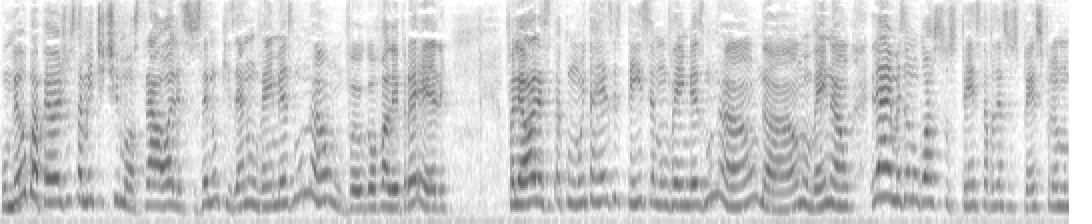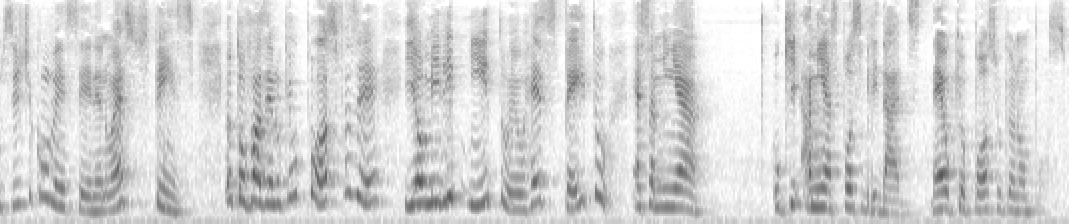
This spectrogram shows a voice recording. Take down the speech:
O meu papel é justamente te mostrar, olha, se você não quiser, não vem mesmo não. Foi o que eu falei para ele. Falei, olha, você tá com muita resistência, não vem mesmo, não, não, não vem não. Ele, ah, mas eu não gosto de suspense, tá fazendo suspense. Falei, eu não preciso te convencer, né? Não é suspense. Eu tô fazendo o que eu posso fazer. E eu me limito, eu respeito essa minha. O que, as minhas possibilidades, né? O que eu posso e o que eu não posso.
